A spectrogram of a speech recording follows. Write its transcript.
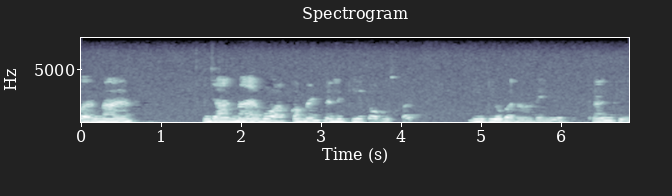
करना है जानना है वो आप कमेंट में लिखिए तो हम उस पर वीडियो बना देंगे थैंक यू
